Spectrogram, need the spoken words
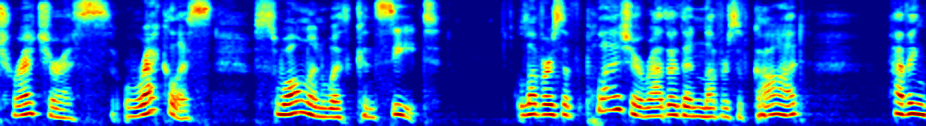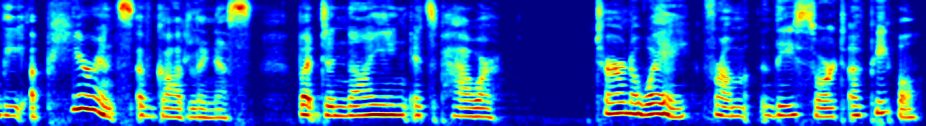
treacherous, reckless, swollen with conceit lovers of pleasure rather than lovers of God, having the appearance of godliness, but denying its power. Turn away from these sort of people.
